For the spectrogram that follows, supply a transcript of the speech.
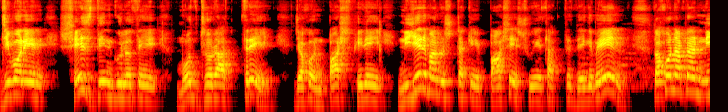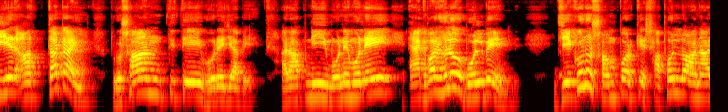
জীবনের শেষ দিনগুলোতে মধ্যরাত্রে যখন পাশ ফিরে নিজের মানুষটাকে পাশে শুয়ে থাকতে দেখবেন, তখন আপনার নিজের আত্মাটাই প্রশান্তিতে ভরে যাবে। আর আপনি মনে মনে একবার হলেও বলবেন যে কোনো সম্পর্কে সাফল্য আনার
